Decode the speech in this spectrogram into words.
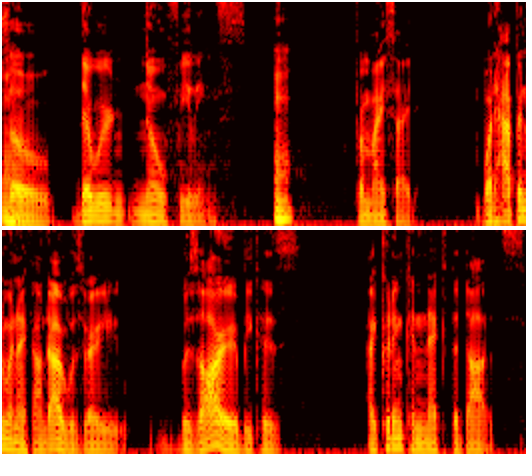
Mhm. So there were no feelings Mhm. from my side. What happened when I found out was very bizarre because I couldn't connect the dots.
